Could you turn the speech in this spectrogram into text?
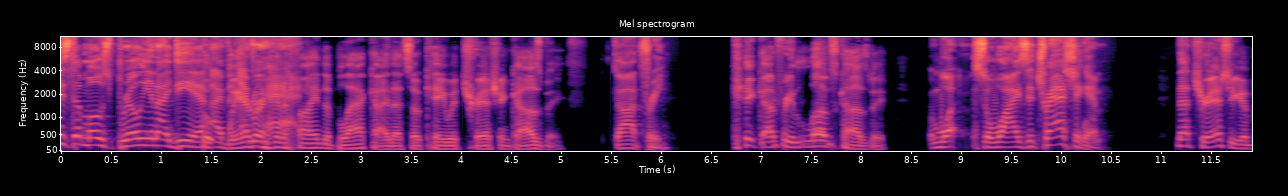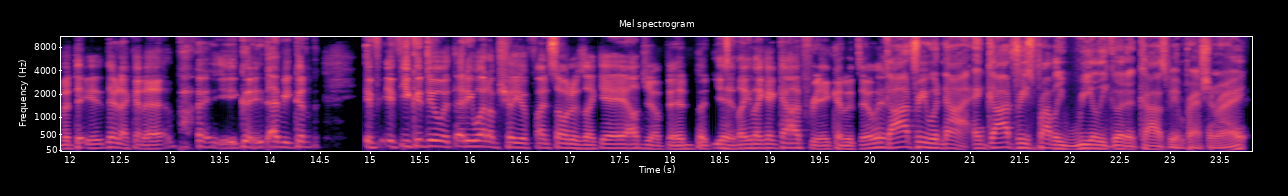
is the most brilliant idea But I've where ever are you going to find a black guy that's okay with trashing Cosby? Godfrey. Godfrey loves Cosby. What? So why is it trashing him? Not trashing him, but they, they're not to. I mean, good. If if you could do it with anyone, I'm sure you'll find someone who's like, yeah, I'll jump in. But yeah, like like a Godfrey ain't to do it. Godfrey would not. And Godfrey's probably really good at Cosby impression, right?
